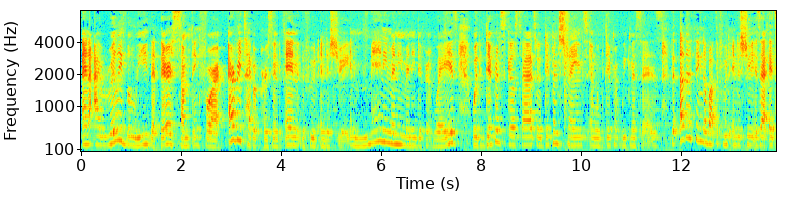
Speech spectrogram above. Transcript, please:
And I really believe that there is something for every type of person in the food industry in many, many, many different ways with different skill sets, with different strengths, and with different weaknesses. The other thing about the food industry is that it's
